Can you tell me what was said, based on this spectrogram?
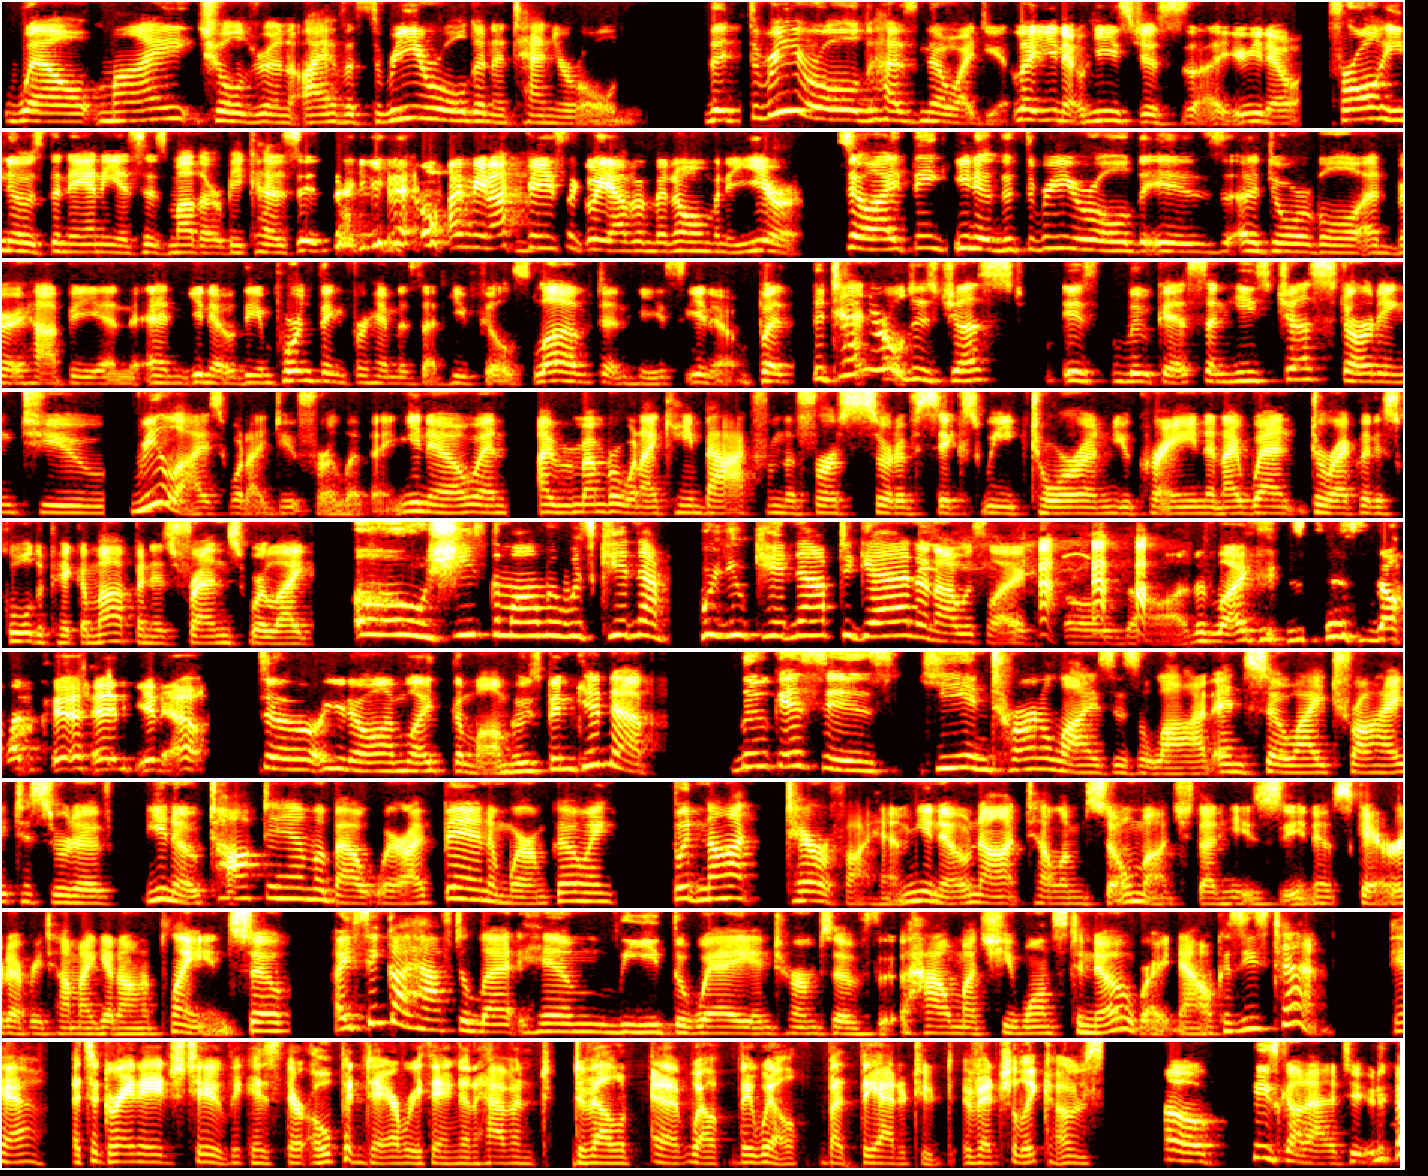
Well, my children, I have a three year old and a 10 year old. The three year old has no idea. Like, you know, he's just, uh, you know, for all he knows, the nanny is his mother because, it, you know, I mean, I basically haven't been home in a year. So I think, you know, the three year old is adorable and very happy. And, and, you know, the important thing for him is that he feels loved and he's, you know, but the 10 year old is just, is Lucas and he's just starting to realize what I do for a living, you know, and I remember when I came back from the first sort of six week tour in Ukraine and I went directly to school to pick him up and his friends were like, Oh, she's the mom who was kidnapped were you kidnapped again? And I was like, oh God, like this is not good, you know? So, you know, I'm like the mom who's been kidnapped. Lucas is, he internalizes a lot. And so I try to sort of, you know, talk to him about where I've been and where I'm going, but not terrify him, you know, not tell him so much that he's, you know, scared every time I get on a plane. So I think I have to let him lead the way in terms of how much he wants to know right now because he's 10. Yeah, it's a great age too because they're open to everything and haven't developed. Uh, well, they will, but the attitude eventually comes. Oh, he's got attitude.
